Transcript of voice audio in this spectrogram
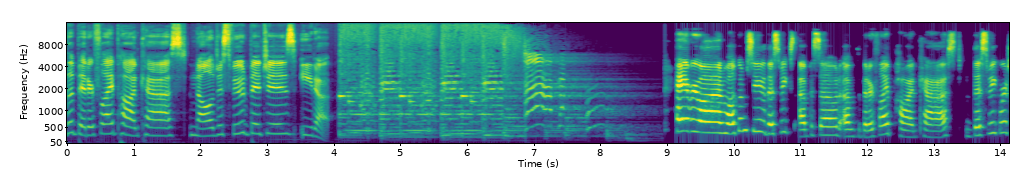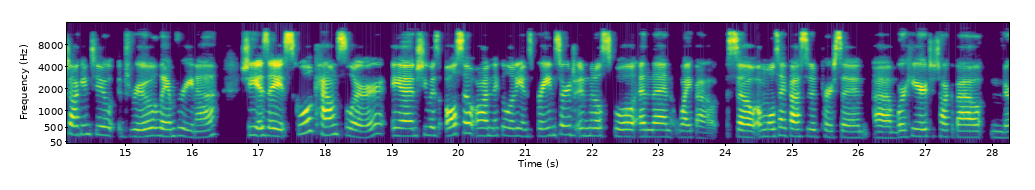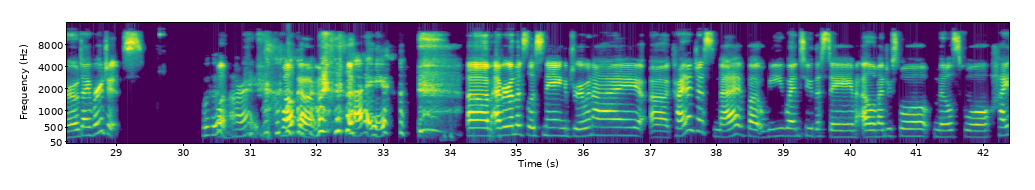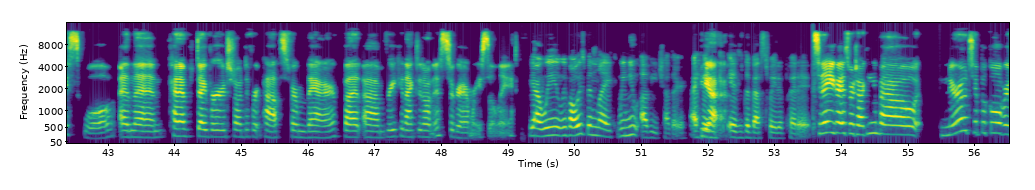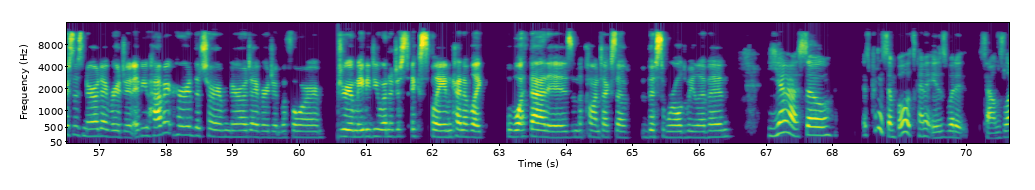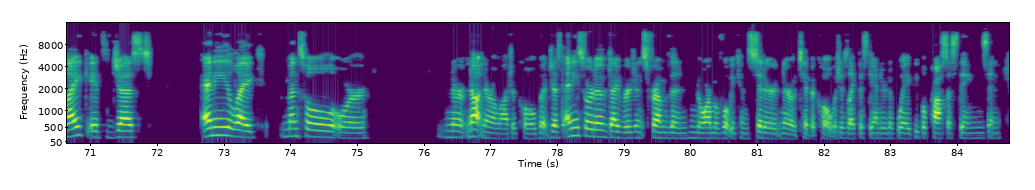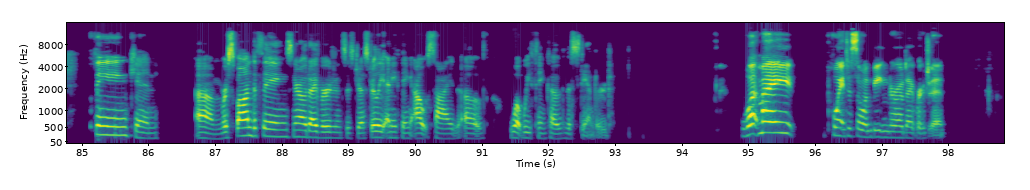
The Bitterfly Podcast. Knowledge is food, bitches. Eat up. Hey everyone, welcome to this week's episode of the Bitterfly Podcast. This week we're talking to Drew Lambrina. She is a school counselor and she was also on Nickelodeon's Brain Surge in middle school and then Wipeout. So, a multifaceted person. Um, we're here to talk about neurodivergence. Woohoo. Well, All right. welcome. Hi. um, everyone that's listening, Drew and I uh, kind of just met, but we went to the same elementary school, middle school, high school, and then kind of diverged on different paths from there, but um, reconnected on Instagram recently. Yeah, we, we've always been like, we knew of each other, I think yeah. is the best way to put it. Today, you guys, we're talking about neurotypical versus neurodivergent. If you haven't heard the term neurodivergent before, Drew, maybe do you want to just explain kind of like what that is in the context of this world we live in? Yeah, so it's pretty simple. It kind of is what it sounds like. It's just any like mental or not neurological, but just any sort of divergence from the norm of what we consider neurotypical, which is like the standard of way people process things and think and um, respond to things. Neurodivergence is just really anything outside of what we think of the standard. What might point to someone being neurodivergent?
